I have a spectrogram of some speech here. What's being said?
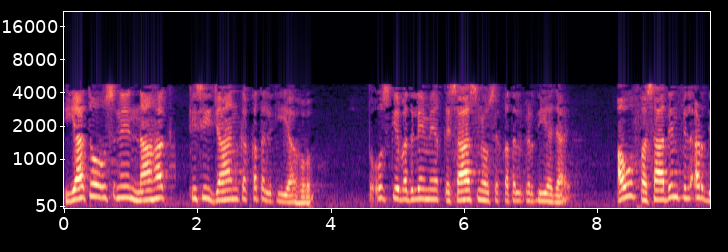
یا تو اس نے ناحق کسی جان کا قتل کیا ہو، تو اس کے بدلے میں قصاص میں اسے قتل کر دیا جائے۔ او فسادن فی الارض،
